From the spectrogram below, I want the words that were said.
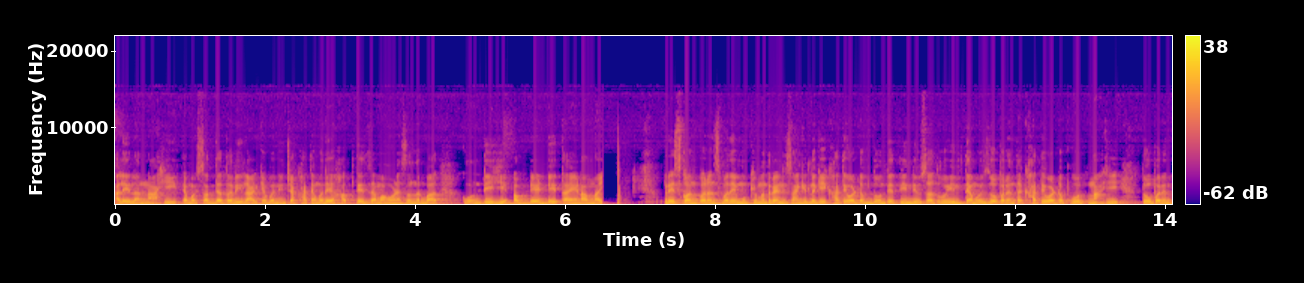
आलेला नाही. नाही. त्यामुळे सध्या तरी लाडक्या बहिणींच्या खात्यामध्ये हप्ते जमा होण्यासंदर्भात कोणतीही अपडेट देता येणार नाही. प्रेस कॉन्फरन्समध्ये मुख्यमंत्र्यांनी सांगितलं की खातेवाटप दोन ते तीन दिवसात होईल त्यामुळे जोपर्यंत खातेवाटप होत नाही तोपर्यंत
